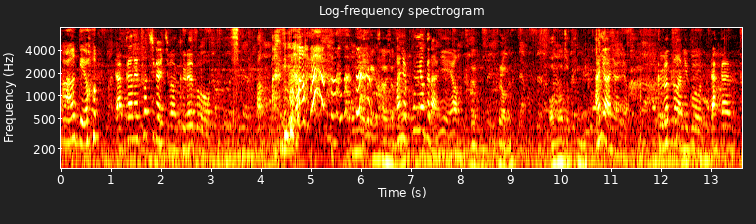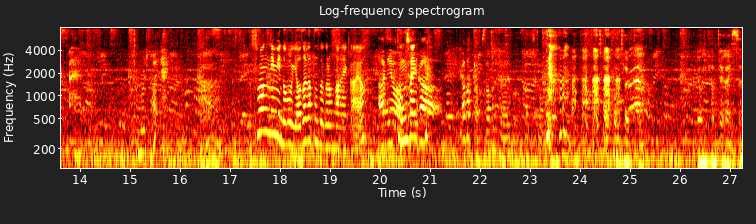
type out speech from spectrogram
아 할게요 약간의 터치가 있지만 그래도 아, 폭력을 행사하셨나요? 아니요 폭력은 아니에요. 음, 그러면 언어적 폭력. 아니요 아니요 아니요. 그것도 아니고 약간 조물조물? 아, 수학님이 너무 여자 같아서 그런 거 아닐까요? 아니요. 동생- 제가 뼈밖에 없어서 철컹철컹. 여기 변태가 있어요.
